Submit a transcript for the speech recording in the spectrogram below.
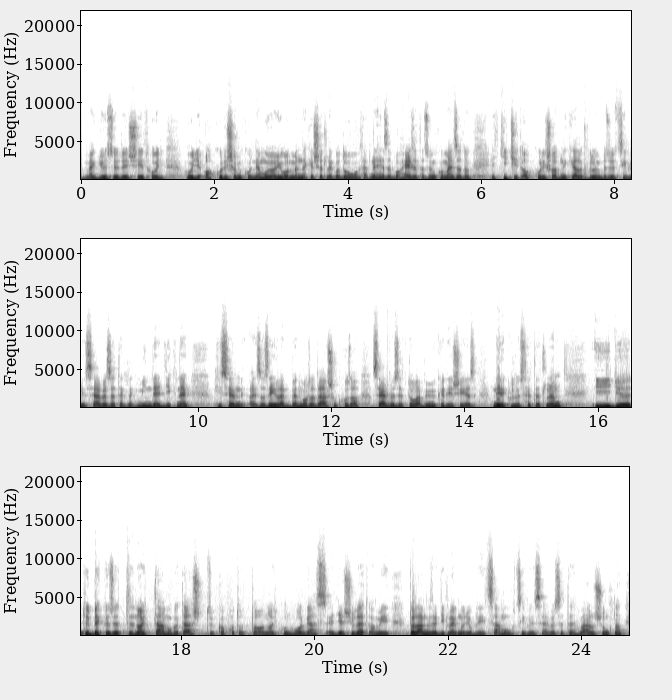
meggyőződését, hogy, hogy akkor is, amikor nem olyan jól mennek esetleg a dolgok, tehát nehezebb a helyzet az önkormányzatnak, egy kicsit akkor is adni kell a különböző civil szervezeteknek, mindegyiknek, hiszen ez az életben maradásukhoz, a szervezet további működéséhez nélkülözhetetlen. Így többek között nagy támogatást kaphatott a Nagykun Horgász Egyesület, ami talán az egyik legnagyobb létszámú civil szervezete városunknak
